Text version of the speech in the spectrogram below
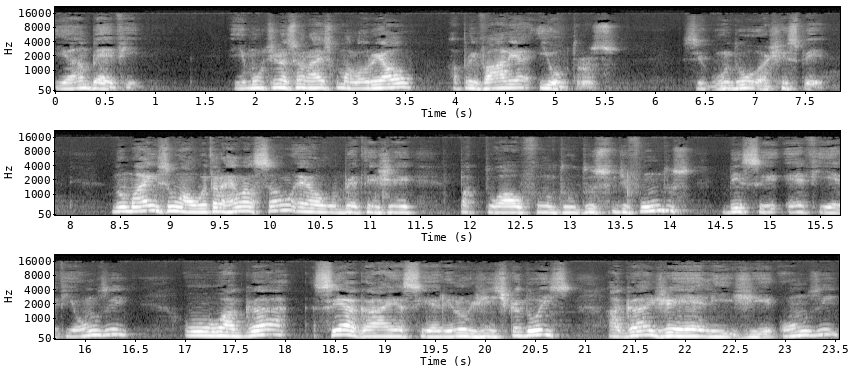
e a Ambev, e multinacionais como a L'Oréal, a Privalia e outros segundo a XP. No mais, uma outra relação é o BTG Pactual Fundo dos, de Fundos, BCFF11, o HCHSL Logística 2, HGLG11,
